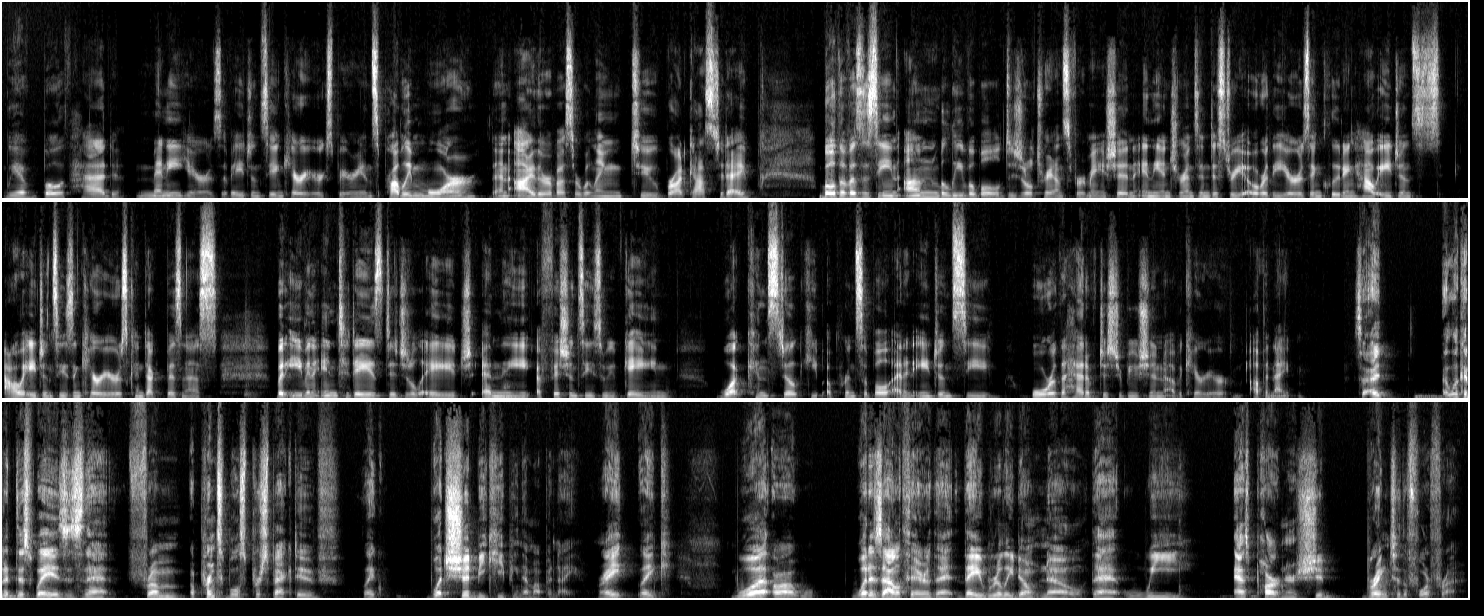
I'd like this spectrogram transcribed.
We have both had many years of agency and carrier experience, probably more than either of us are willing to broadcast today. Both of us have seen unbelievable digital transformation in the insurance industry over the years, including how agents how agencies and carriers conduct business. But even in today's digital age and the efficiencies we've gained, what can still keep a principal at an agency or the head of distribution of a carrier up at night? So I I look at it this way is is that from a principal's perspective, like what should be keeping them up at night, right? Like what are what is out there that they really don't know that we as partners should bring to the forefront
